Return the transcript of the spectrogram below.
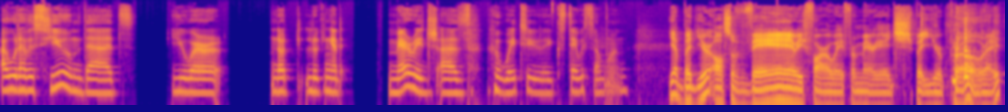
I would have assumed that you were not looking at marriage as a way to like stay with someone. Yeah, but you're also very far away from marriage, but you're pro, right?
